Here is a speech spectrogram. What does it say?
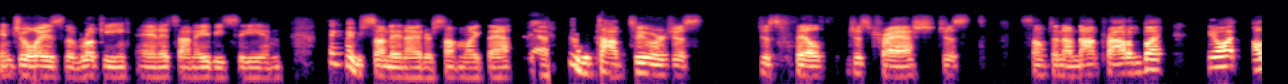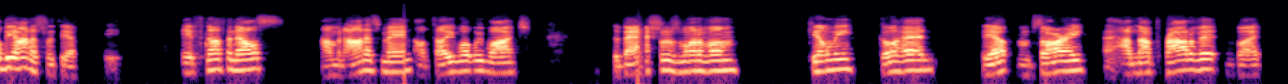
enjoy is The Rookie, and it's on ABC, and I think maybe Sunday night or something like that. Yeah. The top two are just just filth, just trash, just something I'm not proud of. But you know what? I'll be honest with you. If nothing else, I'm an honest man. I'll tell you what we watch. The Bachelor's one of them. Kill me. Go ahead. Yep. I'm sorry. I'm not proud of it, but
